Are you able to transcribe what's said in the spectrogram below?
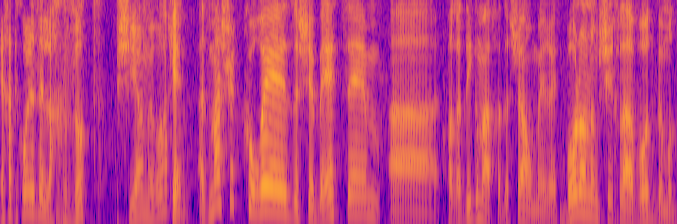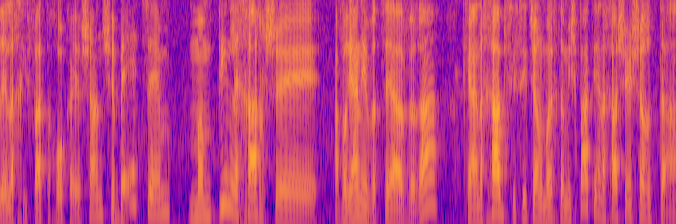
ואיך אתה קורא לזה? לחזות פשיעה מראש? כן. אז מה שקורה זה שבעצם הפרדיגמה החדשה אומרת בוא לא נמשיך לעבוד במודל אכיפת החוק הישן, שבעצם ממתין לכך שעבריין יבצע עבירה כי ההנחה הבסיסית שלנו במערכת המשפט היא הנחה שיש הרתעה.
